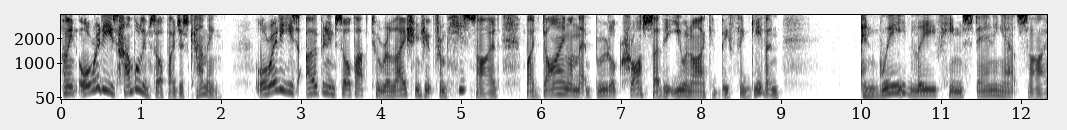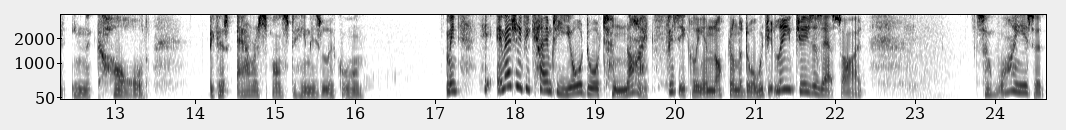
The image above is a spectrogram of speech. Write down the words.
I mean, already He's humbled Himself by just coming. Already he's opened himself up to relationship from his side by dying on that brutal cross so that you and I could be forgiven. And we leave him standing outside in the cold because our response to him is lukewarm. I mean, imagine if he came to your door tonight physically and knocked on the door. Would you leave Jesus outside? So, why is it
